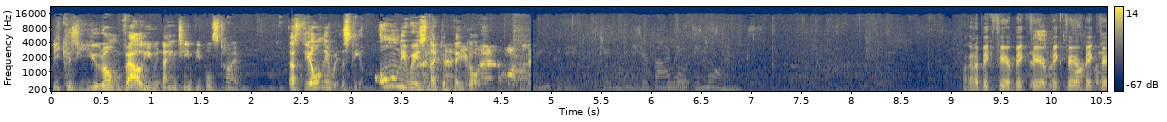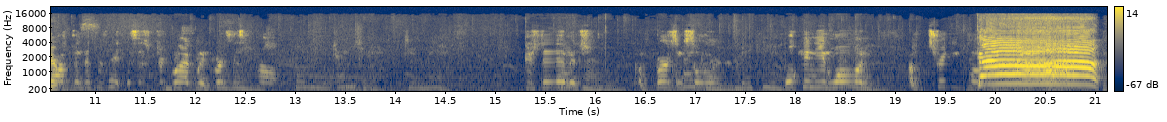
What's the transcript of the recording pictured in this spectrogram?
because you don't value 19 people's time. That's the only. It's the only reason I can think of. I'm gonna big fear, big fear, big fear, big fear. This is it. This is Trick Gladwin. Burst this spell. Huge damage. I'm bursting so hard. Volcanian one. I'm tricky. God!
